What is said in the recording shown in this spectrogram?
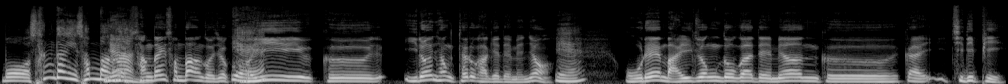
뭐 상당히 선방한 예, 상당히 선방한 거죠. 예. 거의 그 이런 형태로 가게 되면요. 예. 올해 말 정도가 되면 그 그러니까 GDP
